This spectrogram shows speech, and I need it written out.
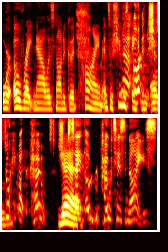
or Oh, right now is not a good time. And so she was Yeah, oh, thinking and she was talking about the coat. She was Yeah. saying, "Oh, the coat is nice,"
